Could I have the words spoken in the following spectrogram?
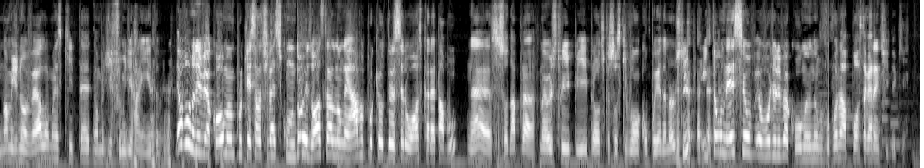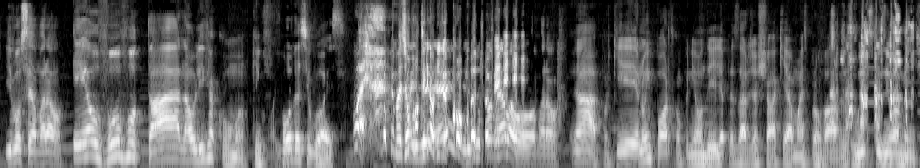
nome de novela, mas que é nome de filme de rainha também. Eu vou no Olivia Colman, porque se ela tivesse com dois Oscars, ela não ganhava, porque o terceiro Oscar é tabu, né? Você só dá pra Meryl Streep e pra outras pessoas que vão acompanhando a Meryl Streep. Então nesse eu, eu vou de Olivia Colman, eu vou na aposta garantida aqui. E você, Amaral? Eu vou votar na Olivia Colman, que foda-se o Góis. Mas eu Mas votei na ele- Olivia é, Colman também. nela, ô, Amaral. Ah, porque eu não importo com a opinião dele, apesar de achar que é a mais provável, exclusivamente.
